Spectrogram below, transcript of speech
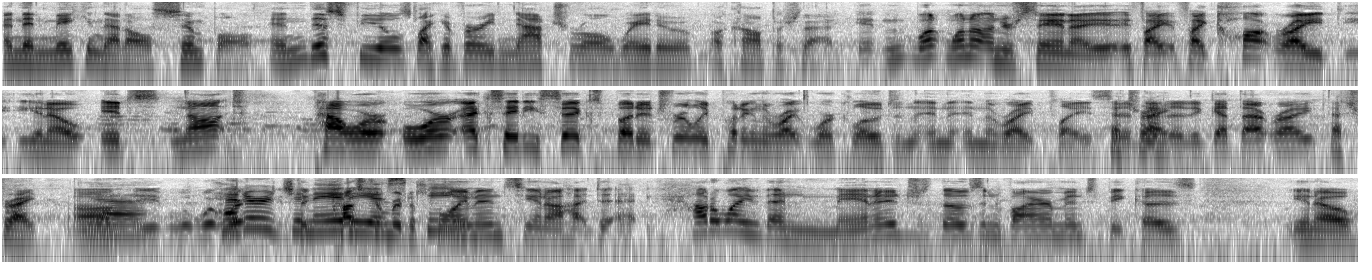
and then making that all simple. And this feels like a very natural way to accomplish that. want, want to understand, if I, if I caught right, you know, it's not Power or x86, but it's really putting the right workloads in, in, in the right place. That's did, right. Did it get that right? That's right. Um, yeah. Heterogeneity the customer deployments, you know, how, how do I then manage those environments? Because, you know,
